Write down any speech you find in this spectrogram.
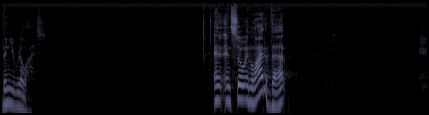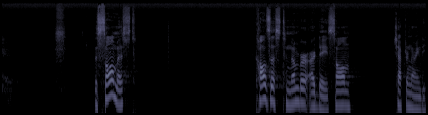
than you realize. And and so in light of that the psalmist calls us to number our days. Psalm chapter 90.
